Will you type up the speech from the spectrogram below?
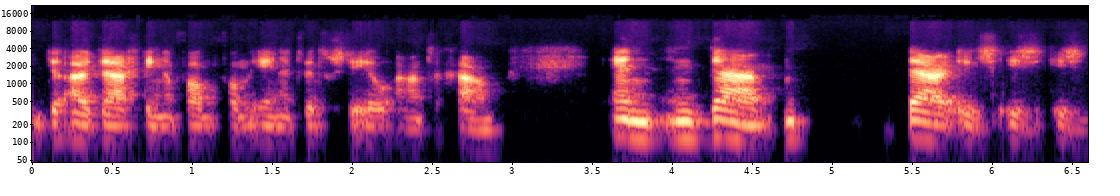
de uitdagingen van, van de 21ste eeuw aan te gaan. En, daar, daar is, is, is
